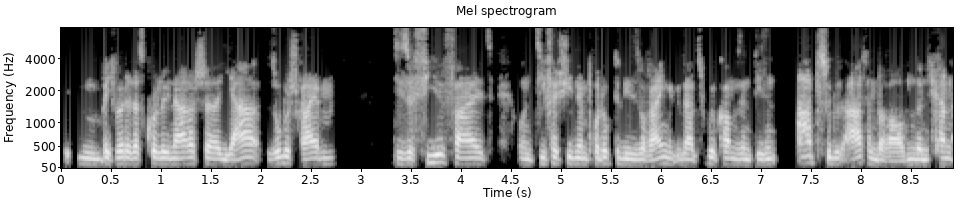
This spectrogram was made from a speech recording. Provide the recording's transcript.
ich würde das kulinarische Jahr so beschreiben, diese Vielfalt und die verschiedenen Produkte, die so rein dazugekommen sind, die sind absolut atemberaubend. Und ich kann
